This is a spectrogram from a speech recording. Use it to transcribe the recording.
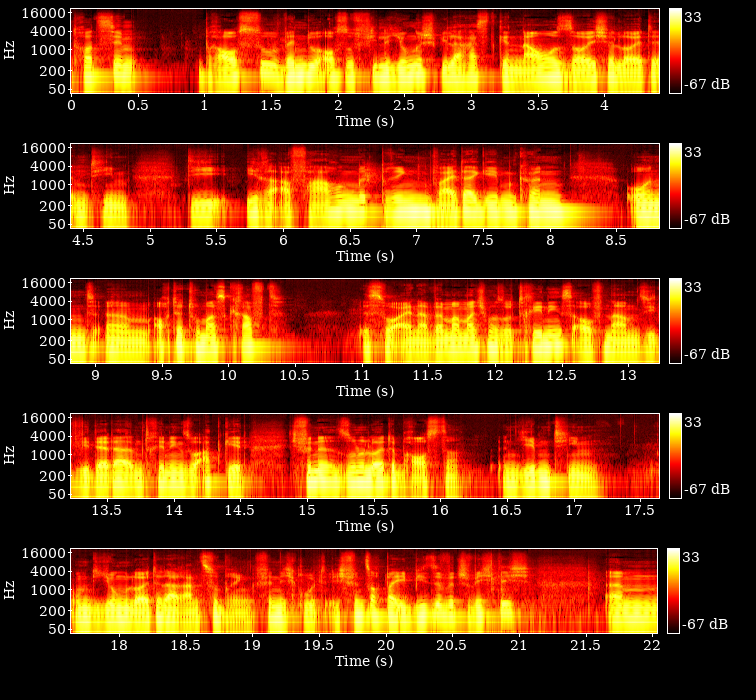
trotzdem brauchst du, wenn du auch so viele junge Spieler hast, genau solche Leute im Team, die ihre Erfahrung mitbringen, weitergeben können. Und ähm, auch der Thomas Kraft ist so einer, wenn man manchmal so Trainingsaufnahmen sieht, wie der da im Training so abgeht. Ich finde, so eine Leute brauchst du in jedem Team, um die jungen Leute da ranzubringen. Finde ich gut. Ich finde es auch bei Ibisevic wichtig, ähm,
